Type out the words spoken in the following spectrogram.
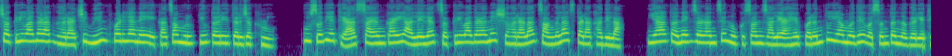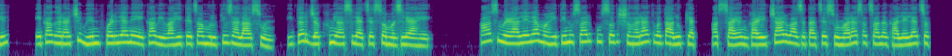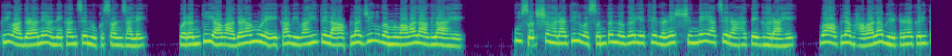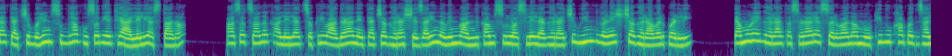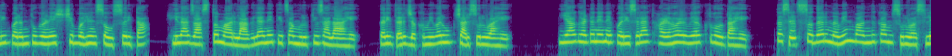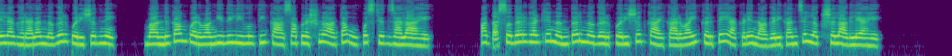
चक्रीवादळात घराची भिंत पडल्याने एकाचा मृत्यू तर इतर जखमी. पुसद येथे आज सायंकाळी आलेल्या चक्रीवादळाने शहराला चांगलाच तडाखा दिला. यात अनेक जणांचे नुकसान झाले आहे परंतु यामध्ये वसंतनगर येथील एका घराची भिंत पडल्याने एका विवाहितेचा मृत्यू झाला असून इतर जखमी असल्याचे समजले आहे. आज मिळालेल्या माहितीनुसार पुसद शहरात व तालुक्यात आज सायंकाळी चार वाजताचे सुमारास अचानक आलेल्या चक्रीवादळाने अनेकांचे नुकसान झाले. परंतु या वादळामुळे एका विवाहितेला आपला जीव गमवावा लागला आहे. पुसद शहरातील वसंतनगर येथे गणेश शिंदे याचे राहते घर आहे व आपल्या भावाला भेटण्याकरिता त्याची बहीण सुद्धा पुसद येथे आलेली असताना आज अचानक आलेल्या चक्रीवादळाने त्याच्या घराशेजारी नवीन बांधकाम सुरू असलेल्या घराची भिंत गणेशच्या घरावर पडली. त्यामुळे घरात असणाऱ्या सर्वांना मोठी दुखापत झाली परंतु गणेशची बहीण संसरिता हिला जास्त मार लागल्याने तिचा मृत्यू झाला आहे तरी तर जखमीवर उपचार सुरू आहे. या घटनेने परिसरात हळहळ व्यक्त होत आहे. तसेच सदर नवीन बांधकाम सुरू असलेल्या घराला नगर परिषदने बांधकाम परवानगी दिली होती का असा प्रश्न आता उपस्थित झाला आहे. आता सदर घटनेनंतर नगर परिषद काय कारवाई करते याकडे नागरिकांचे लक्ष लागले आहे.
